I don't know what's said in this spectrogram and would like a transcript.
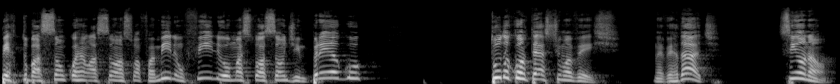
perturbação com relação à sua família, um filho, uma situação de emprego. Tudo acontece de uma vez, não é verdade? Sim ou não?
